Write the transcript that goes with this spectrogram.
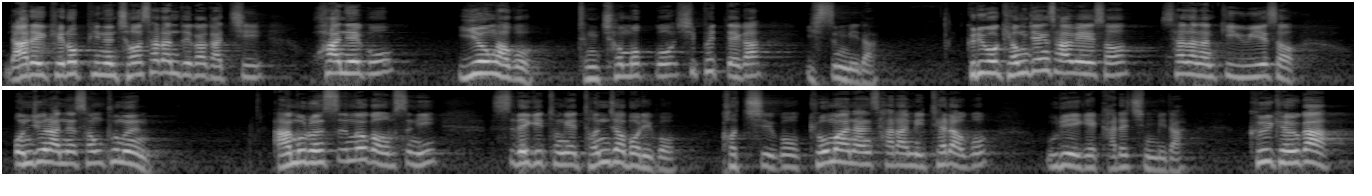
나를 괴롭히는 저 사람들과 같이 화내고 이용하고 등쳐먹고 싶을 때가 있습니다. 그리고 경쟁 사회에서 살아남기 위해서 온유라는 성품은 아무런 쓸모가 없으니 쓰레기통에 던져버리고 거칠고 교만한 사람이 되라고 우리에게 가르칩니다. 그 결과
